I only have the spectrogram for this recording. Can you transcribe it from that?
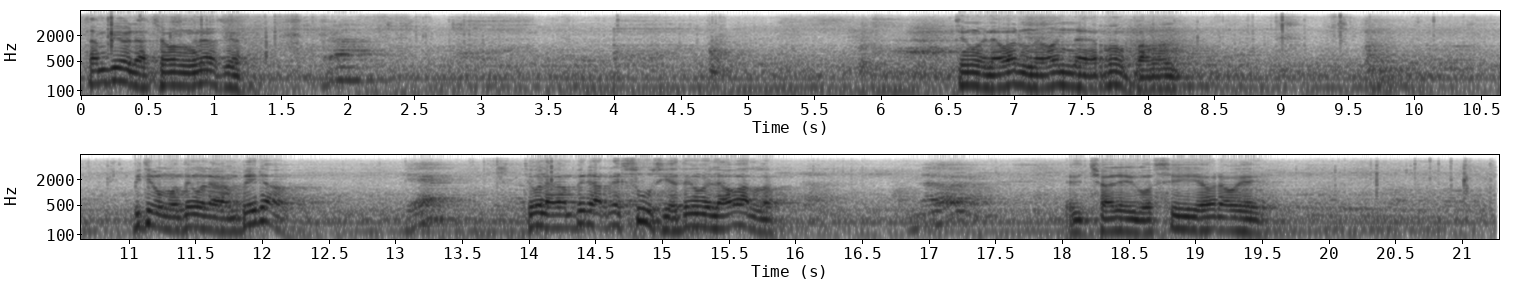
Están violas, chabón, gracias. Tengo que lavar una banda de ropa, man. ¿Viste cómo tengo la campera? ¿Qué? Tengo la campera re sucia, tengo que lavarla. ¿Una hora? El chaleco, sí, ahora voy a ir.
